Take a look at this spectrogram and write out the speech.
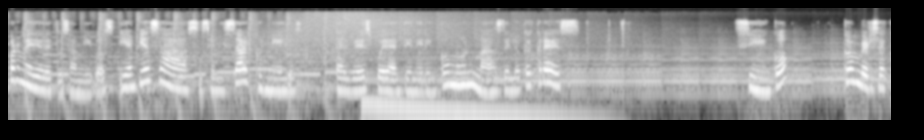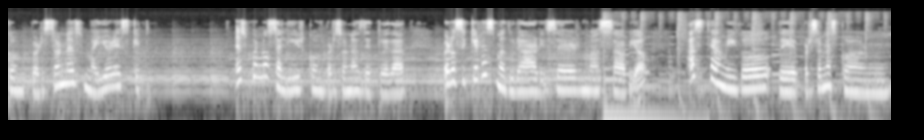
por medio de tus amigos y empieza a socializar con ellos. Tal vez puedan tener en común más de lo que crees. 5. Conversa con personas mayores que tú. Es bueno salir con personas de tu edad, pero si quieres madurar y ser más sabio, hazte amigo de personas con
